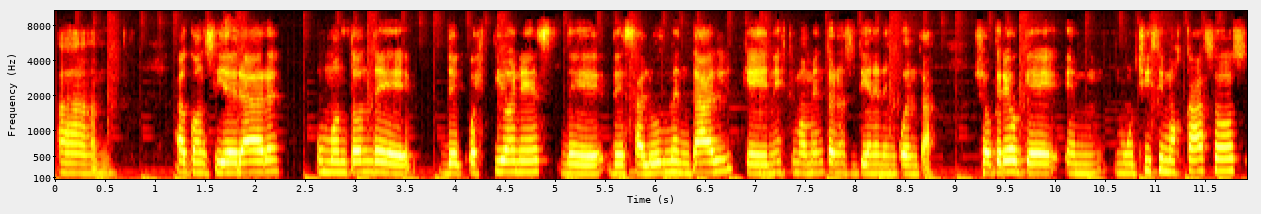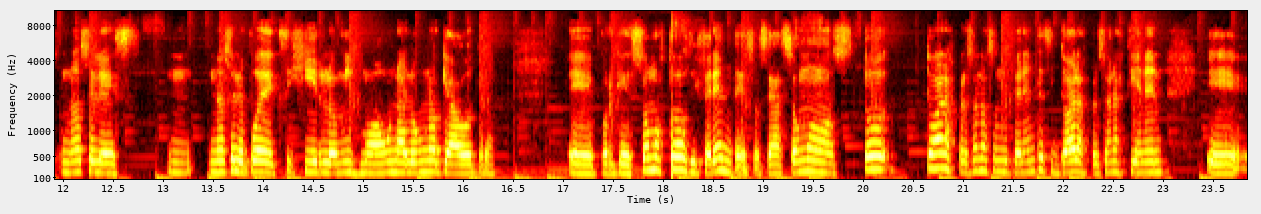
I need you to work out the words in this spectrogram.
a, considerar un montón de, de cuestiones de, de, salud mental que en este momento no se tienen en cuenta. Yo creo que en muchísimos casos no se les no se le puede exigir lo mismo a un alumno que a otro, eh, porque somos todos diferentes, o sea, somos todas las personas son diferentes y todas las personas tienen eh,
